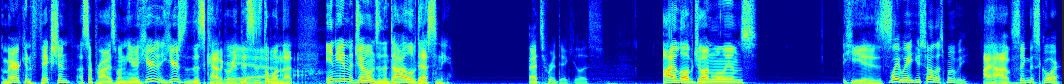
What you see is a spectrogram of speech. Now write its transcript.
American Fiction, a surprise one here. Here, here's this category. This is the one that Indiana Jones and the Dial of Destiny. That's ridiculous. I love John Williams. He is. Wait, wait. You saw this movie? I have. Sing the score.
